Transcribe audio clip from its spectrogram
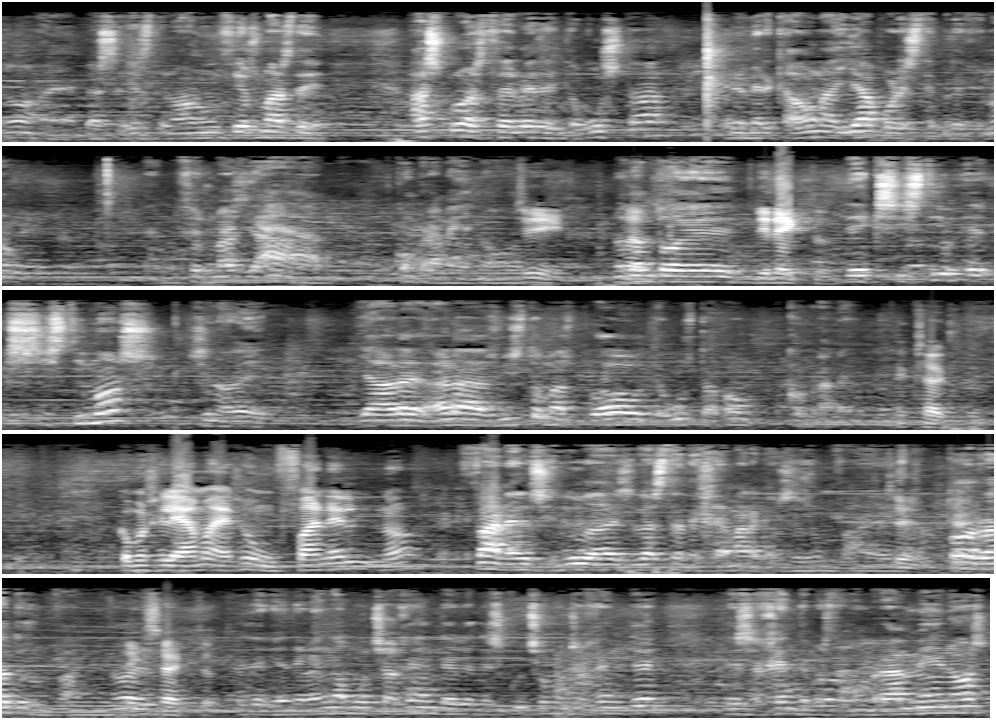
¿no? En base a esto, ¿no? Anuncios más de, has probado esta cerveza y te gusta, en el Mercadona ya por este precio, ¿no? Anuncios más ya, cómprame, ¿no? Sí, no tanto de, directo. de existi- existimos, sino de, ya ahora, ahora has visto, has probado, te gusta, cómprame. Exacto. ¿Cómo se le llama eso? Un funnel, ¿no? Funnel, sin duda, es la estrategia de marcas, es un funnel. Sí. Todo el rato es un funnel, ¿no? Exacto. Desde que te venga mucha gente, que te escuche mucha gente, esa gente pues te comprará menos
